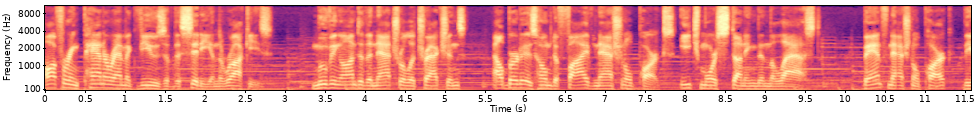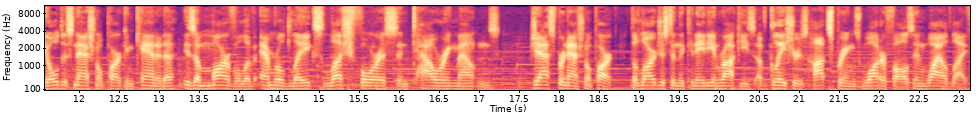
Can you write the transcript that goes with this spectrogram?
offering panoramic views of the city and the Rockies. Moving on to the natural attractions, Alberta is home to five national parks, each more stunning than the last. Banff National Park, the oldest national park in Canada, is a marvel of emerald lakes, lush forests and towering mountains. Jasper National Park, the largest in the Canadian Rockies of glaciers, hot springs, waterfalls, and wildlife.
